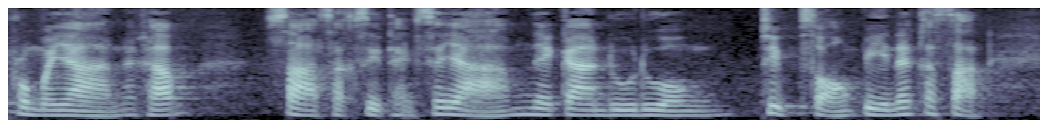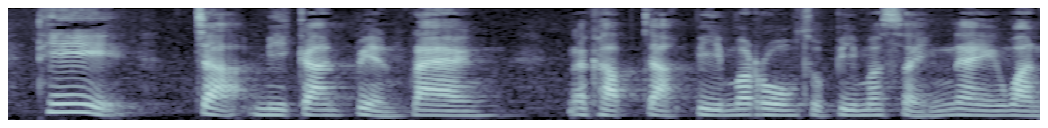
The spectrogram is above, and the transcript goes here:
พรหมยานนะครับ ศาสตร์ศักดิ์สิทธิ์แห่งสยามในการดูดวง 12 ปีนักกษัตริย์ที่จะมีการเปลี่ยนแปลงนะครับจากปีมะโรงสู่ปีมะเสงในวัน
